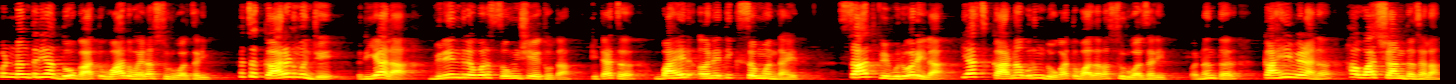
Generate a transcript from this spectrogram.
पण नंतर या दोघात वाद व्हायला सुरुवात झाली. त्याचं कारण म्हणजे रियाला वीरेंद्रवर संशय येत होता की त्याचं बाहेर अनैतिक संबंध आहेत. सात फेब्रुवारीला याच कारणावरून दोघात वादाला सुरुवात झाली. पण नंतर काही वेळानं हा वाद शांत झाला.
